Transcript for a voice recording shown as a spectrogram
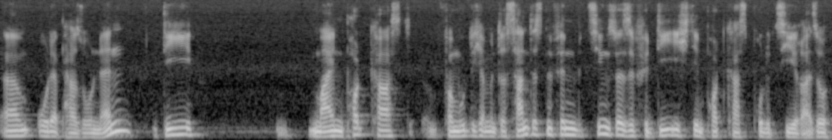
ähm, oder Personen, die meinen Podcast vermutlich am interessantesten finden, beziehungsweise für die ich den Podcast produziere. Also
